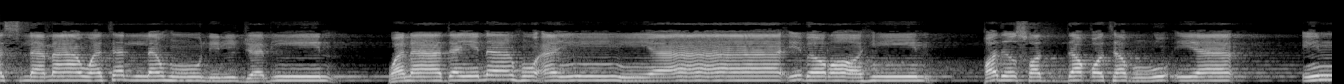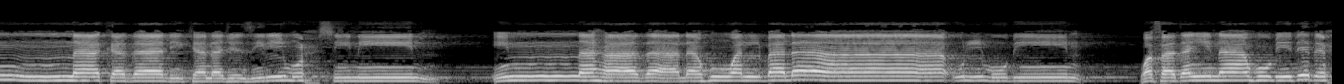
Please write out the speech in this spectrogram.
اسلما وتله للجبين وناديناه أن يا إبراهيم قد صدقت الرؤيا إنا كذلك نجزي المحسنين إن هذا لهو البلاء المبين وفديناه بذبح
